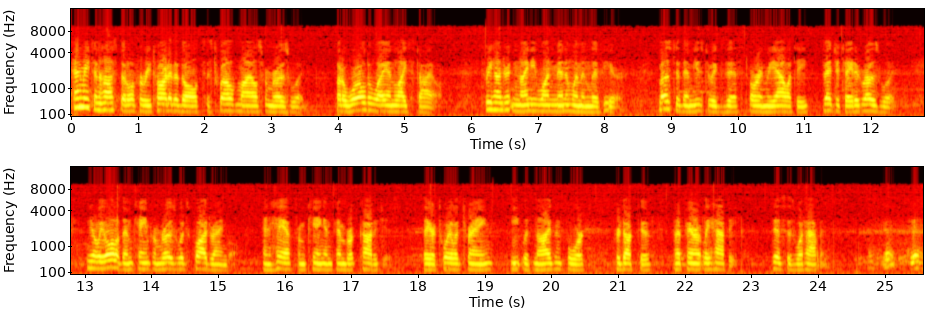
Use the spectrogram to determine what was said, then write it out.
Henryton Hospital for Retarded Adults is 12 miles from Rosewood, but a world away in lifestyle. 391 men and women live here. Most of them used to exist, or in reality, vegetate at Rosewood. Nearly all of them came from Rosewood's quadrangle, and half from King and Pembroke cottages. They are toilet trained, eat with knives and forks, productive, and apparently happy. This is what happens. Yes, yes.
